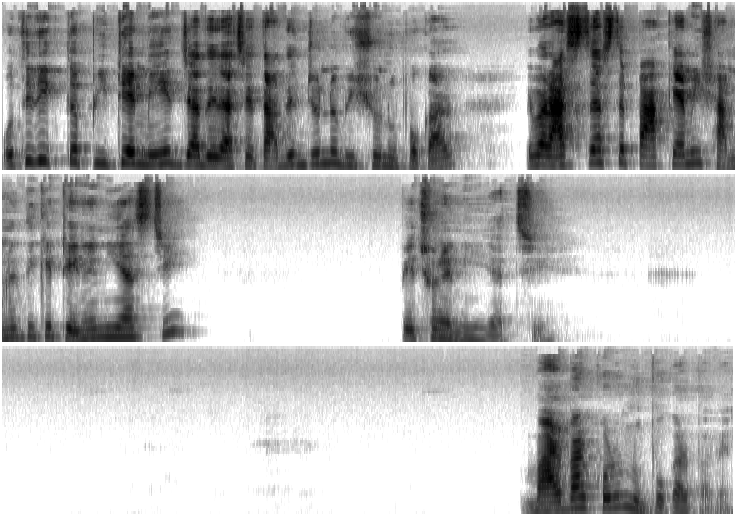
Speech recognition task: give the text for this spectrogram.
অতিরিক্ত পিঠে মেদ যাদের আছে, তাদের জন্য ভীষণ উপকার। এবার আস্তে আস্তে পাকে আমি সামনের দিকে টেনে নিয়ে আসছি, পেছনে নিয়ে যাচ্ছি। বারবার করুন, উপকার পাবেন।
